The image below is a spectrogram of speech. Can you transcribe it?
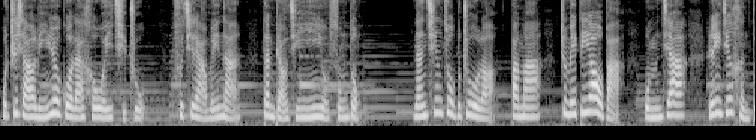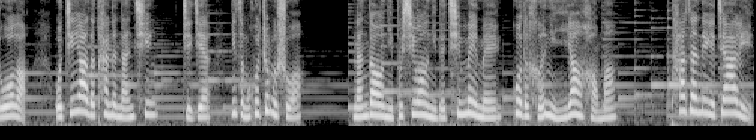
我只想要林月过来和我一起住。夫妻俩为难，但表情隐隐有松动。南青坐不住了，爸妈，这没必要吧？我们家人已经很多了。我惊讶地看着南青姐姐，你怎么会这么说？难道你不希望你的亲妹妹过得和你一样好吗？她在那个家里，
